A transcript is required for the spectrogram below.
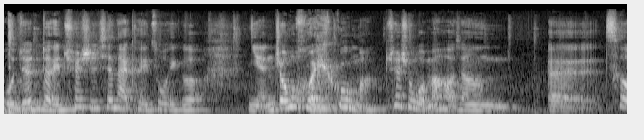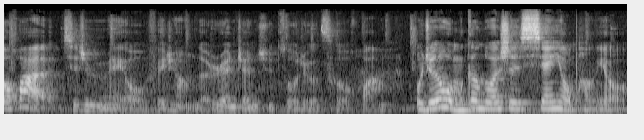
我觉得对，确实现在可以做一个年终回顾嘛。确实，我们好像。呃，策划其实没有非常的认真去做这个策划。我觉得我们更多是先有朋友，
